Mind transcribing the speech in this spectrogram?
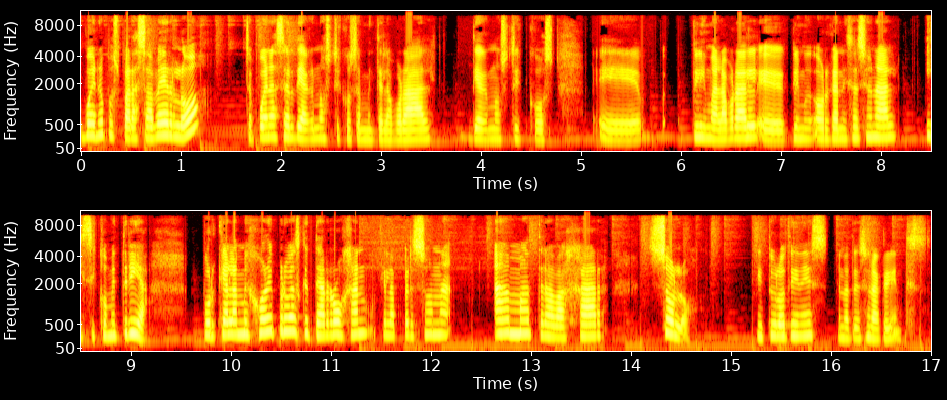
Bueno, pues para saberlo, se pueden hacer diagnósticos de mente laboral, diagnósticos eh, clima laboral, eh, clima organizacional y psicometría, porque a lo mejor hay pruebas que te arrojan que la persona ama trabajar solo y tú lo tienes en atención a clientes.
